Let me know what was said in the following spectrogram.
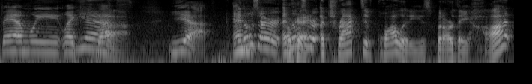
family. Like, Yeah. that's yeah. And, those are and those are attractive qualities, but are they hot?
